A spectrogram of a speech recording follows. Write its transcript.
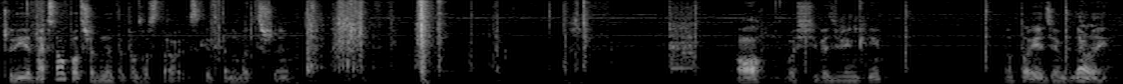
Czyli jednak są potrzebne te pozostałe. Dyskietka numer 3. O, właściwe dźwięki. No to jedziemy dalej.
